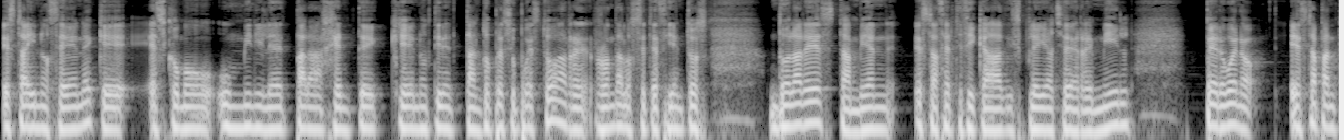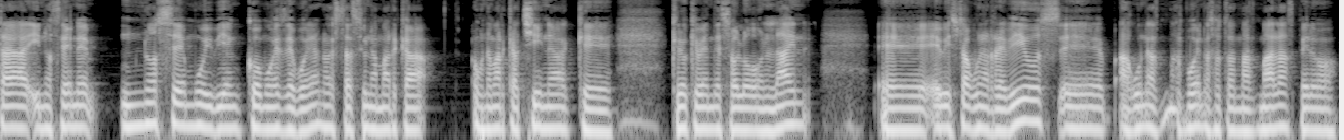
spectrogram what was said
esta InnoCN, que es como un mini LED para gente que no tiene tanto presupuesto, ronda los 700 dólares. También está certificada Display HDR 1000. Pero bueno, esta pantalla InnoCN no sé muy bien cómo es de buena, ¿no? Esta es una marca, una marca china que creo que vende solo online. Eh, he visto algunas reviews, eh, algunas más buenas, otras más malas, pero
